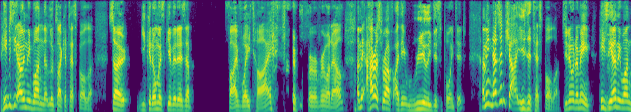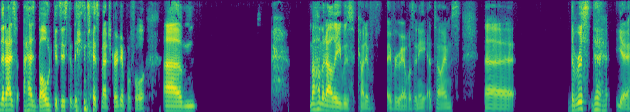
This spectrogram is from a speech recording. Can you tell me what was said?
He was the only one that looked like a test bowler. So you could almost give it as a five way tie for everyone else. I mean, Haris Rauf, I think, really disappointed. I mean, Naseem Shah is a test bowler. Do you know what I mean? He's the only one that has has bowled consistently in test match cricket before. Um, Muhammad Ali was kind of everywhere, wasn't he, at times? Uh, the risk, the, yeah.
